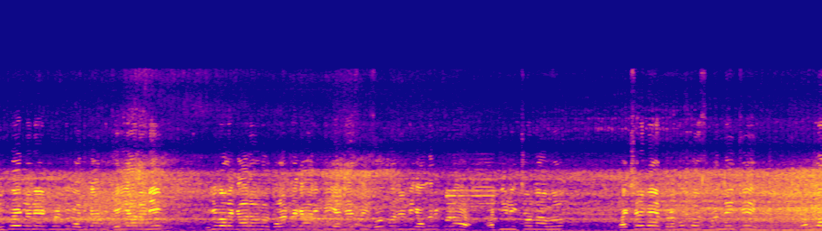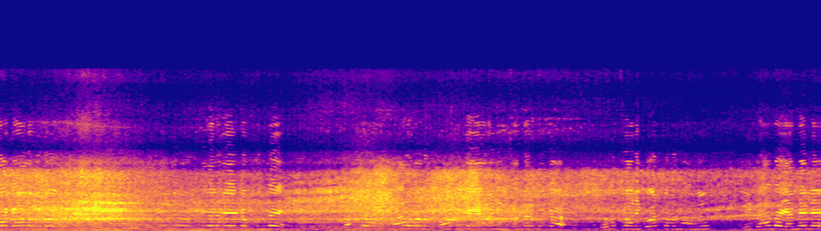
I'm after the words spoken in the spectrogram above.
రిపేర్లు అనేటువంటివి అధికారులు చేయాలని ఇటీవల కాలంలో కలెక్టర్ గారికి ఎన్ఎస్పి సూపరింటెండెంట్కి అందరికీ కూడా అర్జీలు ఇచ్చి ఉన్నాము. తక్షణమే ప్రభుత్వం స్పందించి ఎండాకాలంలో నీళ్ళు విడుదల చేయడం ముందే కొంచెం కాలువలు బాగు చేయాలని ఈ సందర్భంగా ప్రభుత్వాన్ని కోరుతూ ఉన్నాము. ఈ ప్రాంత ఎమ్మెల్యే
